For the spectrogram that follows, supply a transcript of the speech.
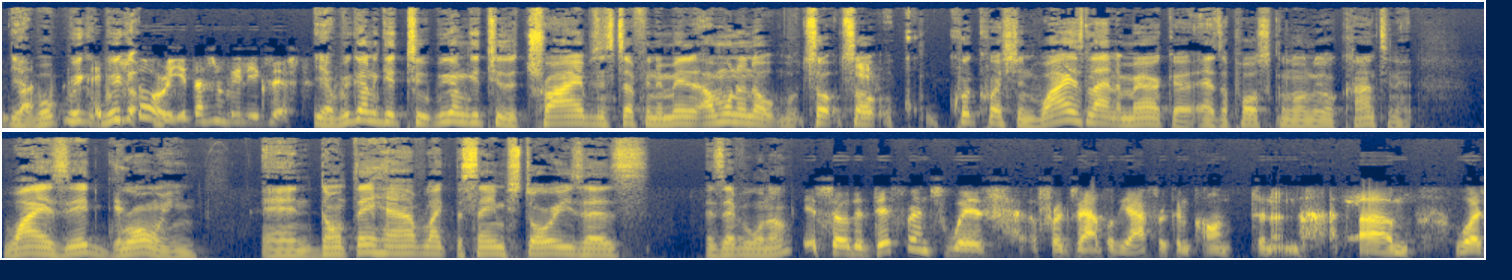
Yeah, well, we, it's we a story. It doesn't really exist. Yeah, we're gonna get to we're gonna get to the tribes and stuff in a minute. I want to know. So, so yeah. quick question: Why is Latin America, as a post-colonial continent, why is it growing and don't they have like the same stories as as everyone else? So the difference with, for example, the African continent um, was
